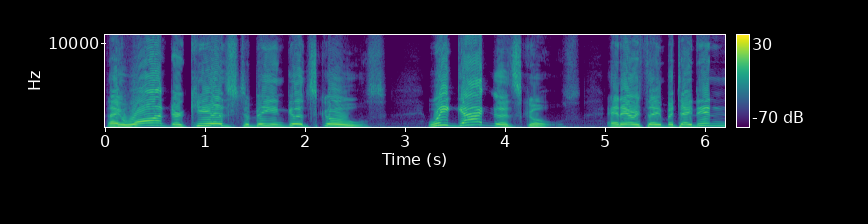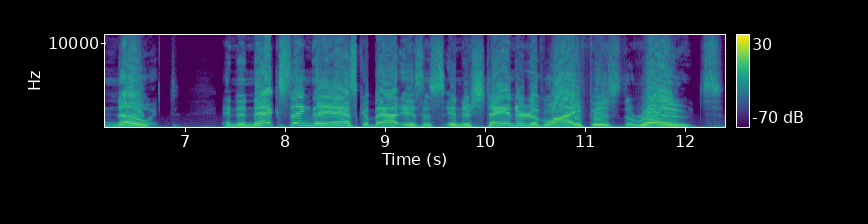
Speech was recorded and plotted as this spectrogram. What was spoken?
They want their kids to be in good schools. We got good schools and everything, but they didn't know it. And the next thing they ask about is in their standard of life is the roads.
